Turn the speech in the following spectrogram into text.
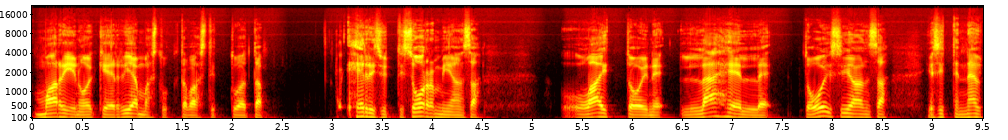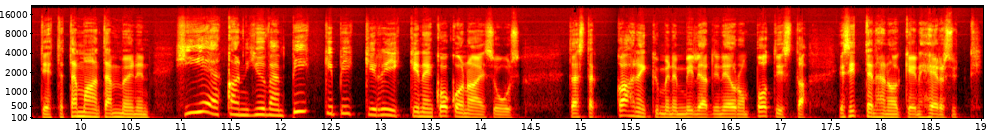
Marin oikein riemastuttavasti tuota herisytti sormiansa, laittoi ne lähelle toisiansa ja sitten näytti, että tämä on tämmöinen hiekan jyvän pikki pikki riikkinen kokonaisuus tästä 20 miljardin euron potista ja sitten hän oikein hersytti.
